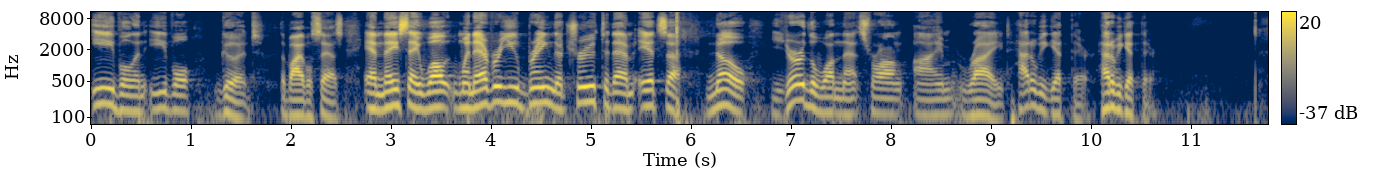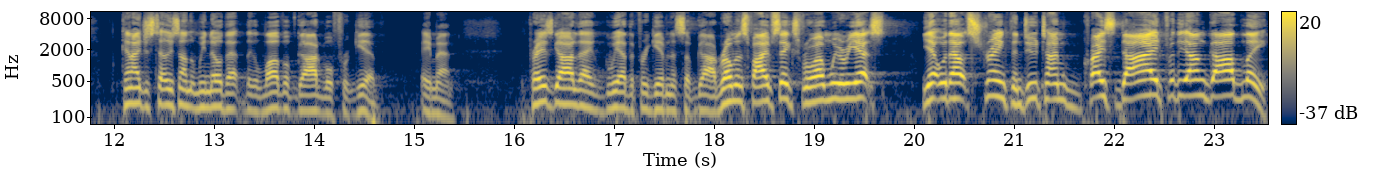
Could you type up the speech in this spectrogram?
evil and evil good, the Bible says. And they say, well, whenever you bring the truth to them, it's a no, you're the one that's wrong, I'm right. How do we get there? How do we get there? Can I just tell you something? We know that the love of God will forgive. Amen. Praise God that we have the forgiveness of God. Romans 5 6, for when we were yet, yet without strength, in due time Christ died for the ungodly.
